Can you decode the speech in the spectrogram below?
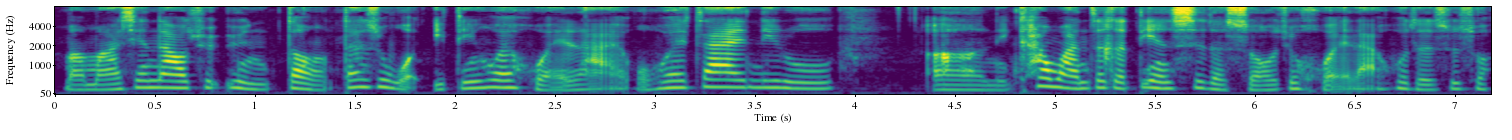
妈妈现在要去运动，但是我一定会回来，我会在例如，呃，你看完这个电视的时候就回来，或者是说，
